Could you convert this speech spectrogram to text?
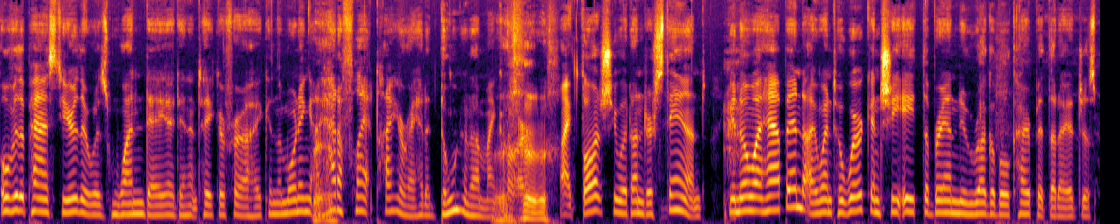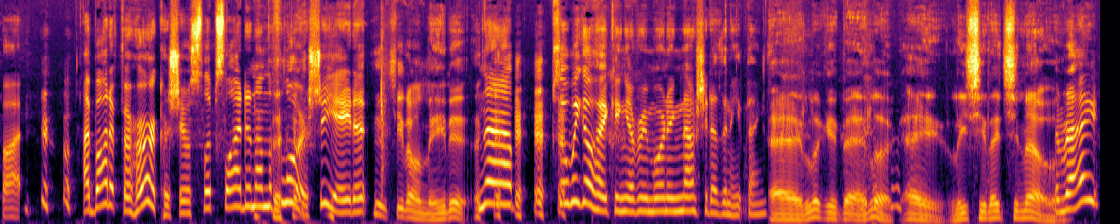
Over the past year, there was one day I didn't take her for a hike in the morning. I had a flat tire. I had a donut on my car. I thought she would understand. You know what happened? I went to work and she ate the brand new ruggable carpet that I had just bought. I bought it for her because she was slip sliding on the floor. She ate it. she don't need it. Nah. So we go hiking every morning. Now she doesn't eat things. Hey, look at that. Look, hey, at least she lets you know. Right?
